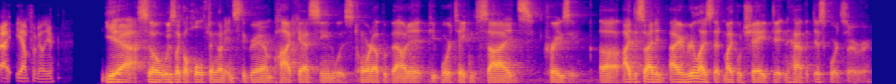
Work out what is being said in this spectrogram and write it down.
Right. Yeah, I'm familiar. Yeah, so it was like a whole thing on Instagram. Podcast scene was torn up about it. People were taking sides. Crazy. Uh, I decided. I realized that Michael Che didn't have a Discord server,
